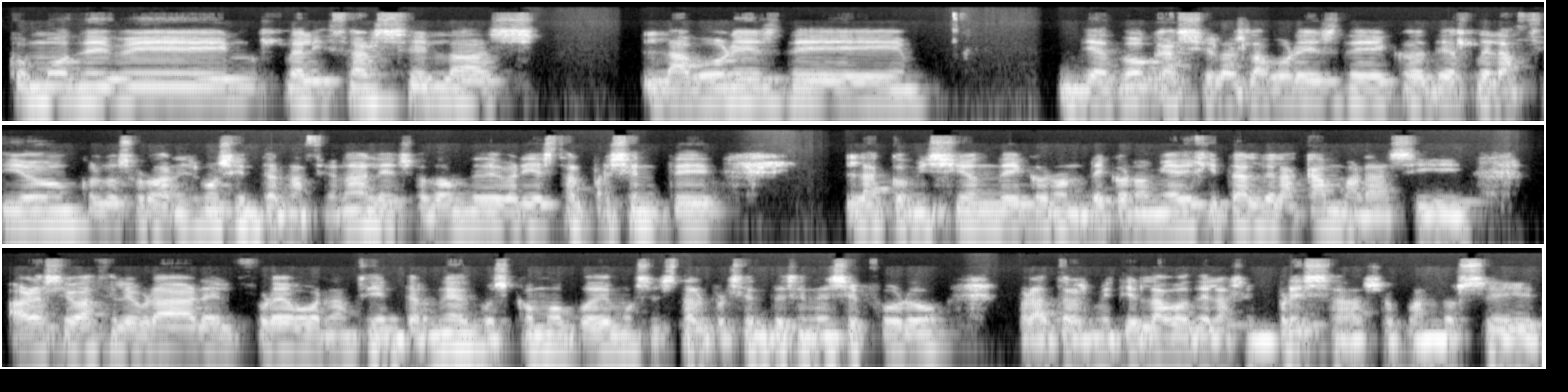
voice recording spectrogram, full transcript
cómo deben realizarse las labores de, de advocacy, las labores de, de, relación con los organismos internacionales o dónde debería estar presente la Comisión de, Economía Digital de la Cámara, si ahora se va a celebrar el Foro de Gobernanza de Internet, pues cómo podemos estar presentes en ese foro para transmitir la voz de las empresas o cuando se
